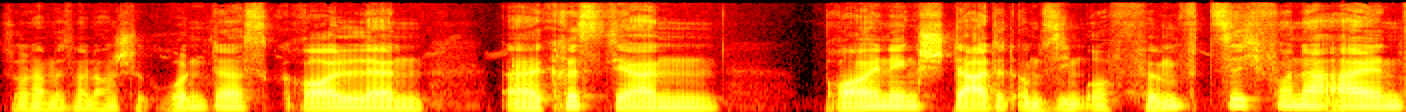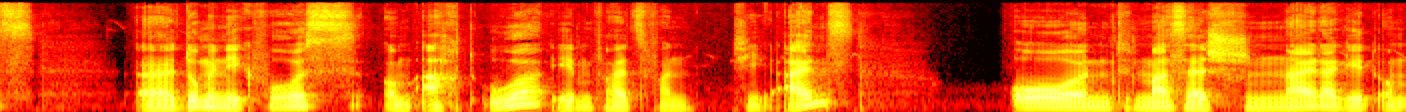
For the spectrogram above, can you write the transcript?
So, da müssen wir noch ein Stück runter scrollen. Äh, Christian Bräuning startet um 7.50 Uhr von der 1. Äh, Dominik Voß um 8 Uhr, ebenfalls von T1. Und Marcel Schneider geht um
